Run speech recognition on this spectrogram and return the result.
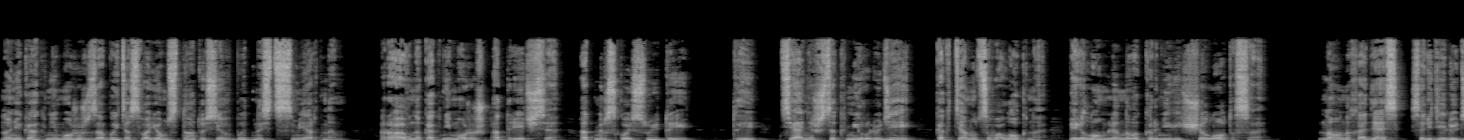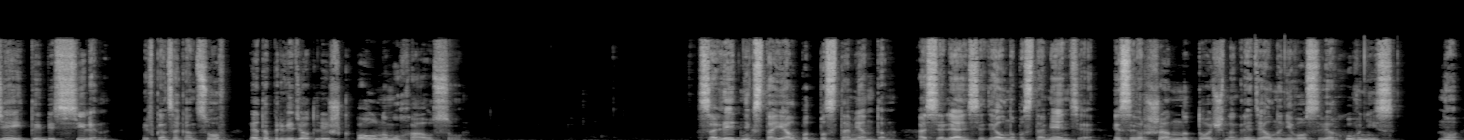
но никак не можешь забыть о своем статусе в бытность смертным равно как не можешь отречься от мирской суеты. Ты тянешься к миру людей, как тянутся волокна переломленного корневища лотоса. Но, находясь среди людей, ты бессилен, и в конце концов это приведет лишь к полному хаосу. Советник стоял под постаментом, а селянь сидел на постаменте и совершенно точно глядел на него сверху вниз. Но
